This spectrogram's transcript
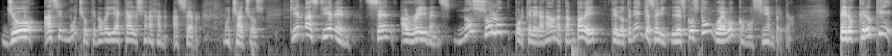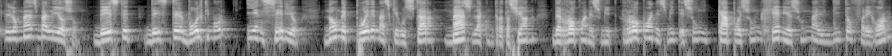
yo hace mucho que no veía a Kyle Shanahan hacer, muchachos. ¿Quién más tienen? Send a Ravens. No solo porque le ganaron a Tampa Bay, que lo tenían que hacer y les costó un huevo, como siempre, pero creo que lo más valioso de este, de este Baltimore y en serio, no me puede más que gustar más la contratación de Roquan Smith. Roquan Smith es un capo, es un genio, es un maldito fregón.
